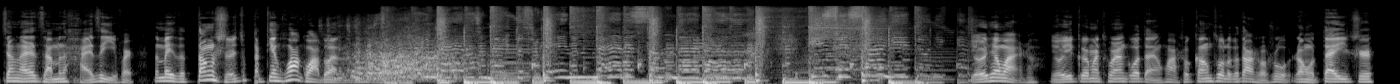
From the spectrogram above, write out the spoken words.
将来咱们的孩子一份那妹子当时就把电话挂断了。有一天晚上，有一哥们突然给我打电话，说刚做了个大手术，让我带一只，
